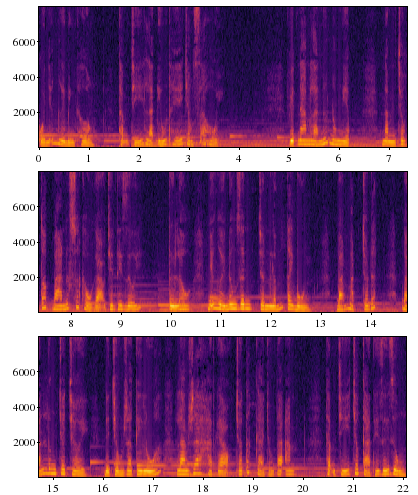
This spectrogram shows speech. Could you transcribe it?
của những người bình thường, thậm chí là yếu thế trong xã hội. Việt Nam là nước nông nghiệp, nằm trong top 3 nước xuất khẩu gạo trên thế giới. Từ lâu, những người nông dân chân lấm tay bùn, bán mặt cho đất, bán lưng cho trời để trồng ra cây lúa, làm ra hạt gạo cho tất cả chúng ta ăn, thậm chí cho cả thế giới dùng.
